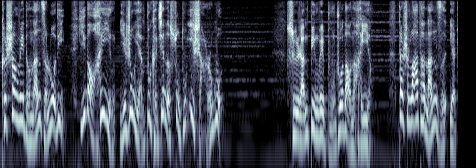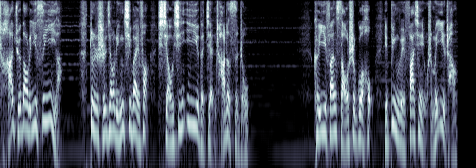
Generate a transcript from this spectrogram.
可尚未等男子落地，一道黑影以肉眼不可见的速度一闪而过。虽然并未捕捉到那黑影，但是邋遢男子也察觉到了一丝异样，顿时将灵气外放，小心翼翼地检查着四周。可一番扫视过后，也并未发现有什么异常。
